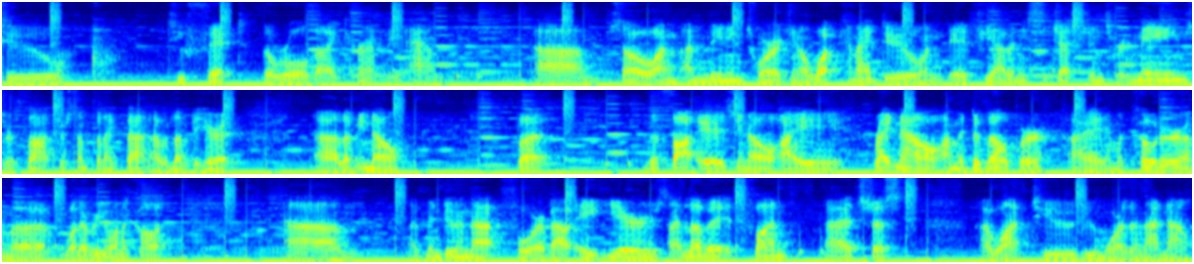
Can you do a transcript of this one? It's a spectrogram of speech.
to to fit the role that I currently am. Um, so I'm, I'm leaning towards, you know, what can I do? And if you have any suggestions for names or thoughts or something like that, I would love to hear it. Uh, let me know. But the thought is, you know, I right now I'm a developer. I am a coder. I'm a whatever you want to call it. Um, I've been doing that for about eight years. I love it. It's fun. Uh, it's just I want to do more than that now.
